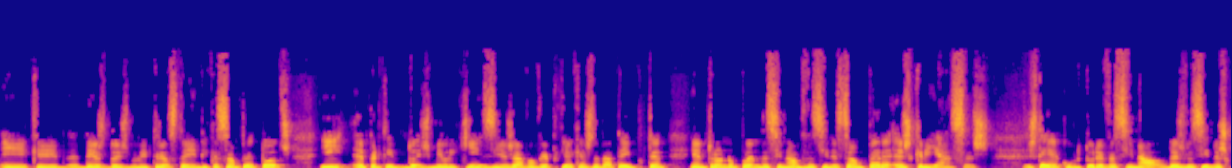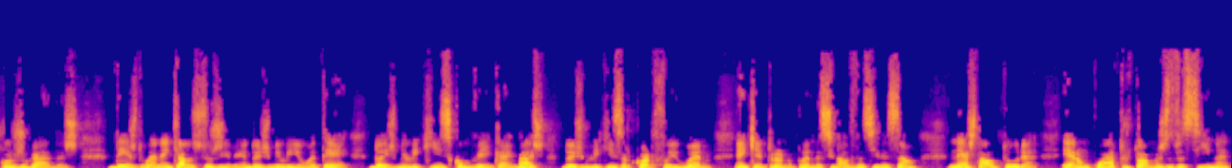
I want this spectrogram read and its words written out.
e que desde 2013 tem indicação para todos. E a partir de 2015, e já vão ver porque é que esta data é importante, entrou no Plano Nacional de Vacinação para as crianças. Isto é a cobertura vacinal das vacinas conjugadas desde o ano em que elas surgiram, em 2001 até 2015, como veem cá em baixo. 2015, recordo, foi o ano em que entrou no Plano Nacional de Vacinação. Nesta altura eram quatro tomas de vacina,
